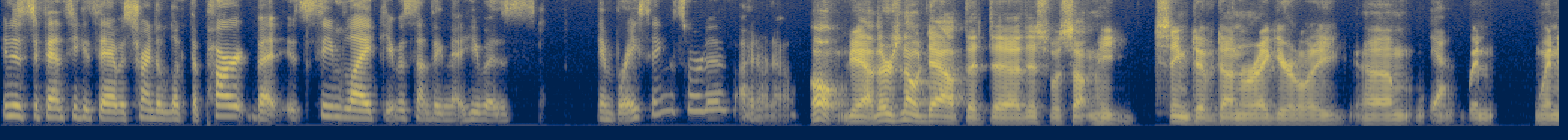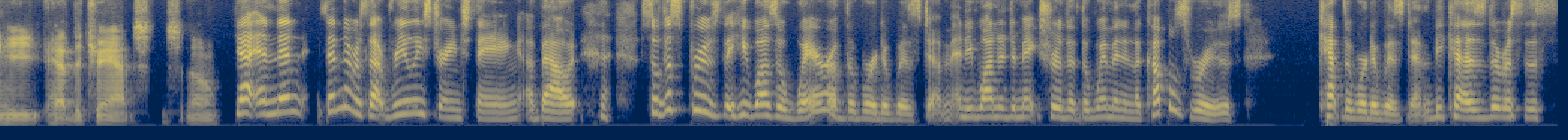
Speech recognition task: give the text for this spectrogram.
in his defense, he could say I was trying to look the part, but it seemed like it was something that he was embracing, sort of. I don't know. oh yeah, there's no doubt that uh, this was something he seemed to have done regularly. Um, Yeah. When when he had the chance. So yeah, and then then there was that really strange thing about so this proves that he was aware of the word of wisdom and he wanted to make sure that the women in the couples ruse kept the word of wisdom because there was this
